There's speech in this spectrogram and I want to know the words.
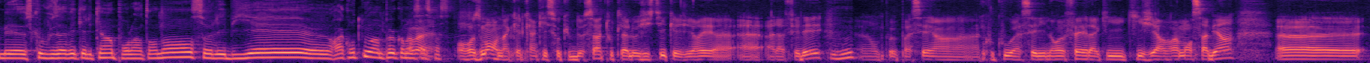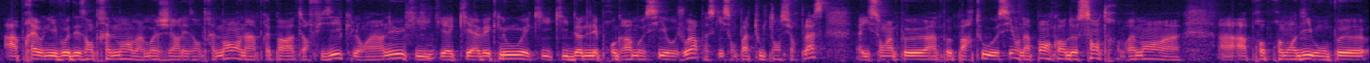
mais est-ce que vous avez quelqu'un pour l'intendance, les billets Raconte-nous un peu comment ça se passe. Heureusement, on a quelqu'un qui s'occupe de ça, toute la logistique est gérée à la Mhm. Euh, on peut passer un, coucou à Céline Refait là, qui, gère vraiment ça bien. Euh, après, au niveau des entraînements, bah, moi je gère les entraînements. On a un préparateur physique, Laurent Hernu, qui, mhm. qui, est avec nous et qui, donne les programmes aussi aux joueurs parce qu'ils ne sont pas tout le temps sur place. Ils sont un peu, un peu partout aussi. On n'a pas encore de centre vraiment euh, à, proprement dit où on peut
